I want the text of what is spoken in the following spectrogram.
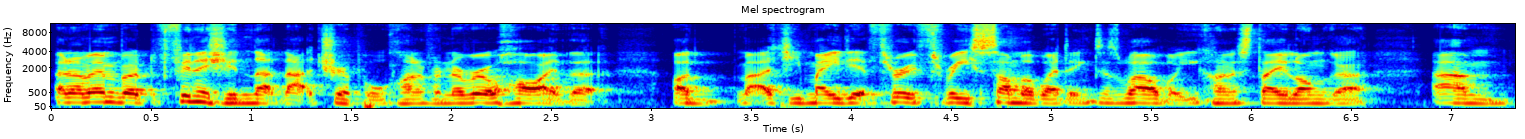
And I remember finishing that that triple kind of in a real high that I'd actually made it through three summer weddings as well, but you kind of stay longer. Um,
